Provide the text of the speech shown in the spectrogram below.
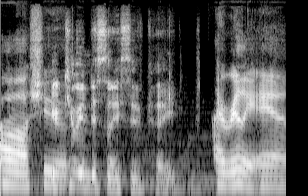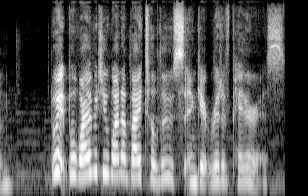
Oh shoot! You're too indecisive, Kite. I really am. Wait, but why would you want to buy Toulouse and get rid of Paris?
